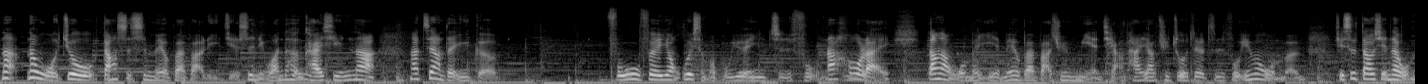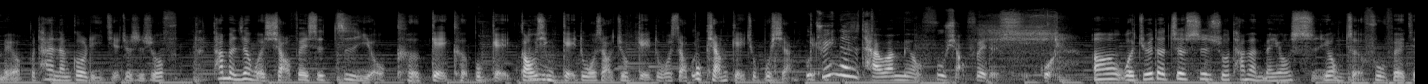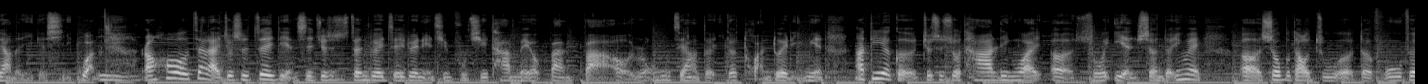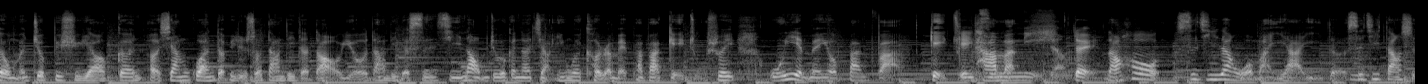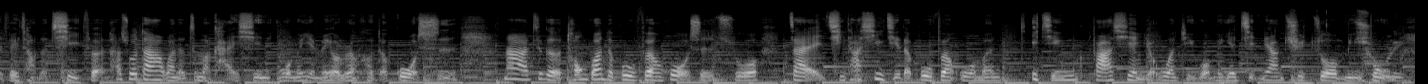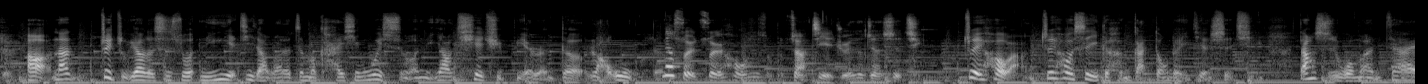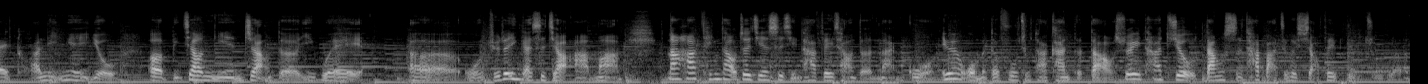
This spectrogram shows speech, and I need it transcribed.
那那我就当时是没有办法理解，是你玩的很开心，那那这样的一个。服务费用为什么不愿意支付？那后来，当然我们也没有办法去勉强他要去做这个支付，因为我们其实到现在我没有不太能够理解，就是说他们认为小费是自由可给可不给，高兴给多少就给多少，不想给就不想给。我觉得应该是台湾没有付小费的习惯。呃，我觉得这是说他们没有使用者付费这样的一个习惯。嗯，然后再来就是这一点是就是针对这一对年轻夫妻，他没有办法呃融入这样的一个团。队里面，那第二个就是说，他另外呃所衍生的，因为呃收不到足额的服务费，我们就必须要跟呃相关的，比如说当地的导游、当地的司机，那我们就会跟他讲，因为客人没办法给足，所以我也没有办法给给他们。你这样对，然后司机让我蛮压抑的，司机当时非常的气愤，他说大家玩的这么开心，我们也没有任何的过失。那这个通关的部分，或者是说在其他细节的部分。部分我们已经发现有问题，我们也尽量去做弥补。啊，那最主要的是说，你也既然玩的这么开心，为什么你要窃取别人的劳务？那所以最后是怎么这样解决这件事情？最后啊，最后是一个很感动的一件事情。当时我们在团里面有呃比较年长的一位。呃，我觉得应该是叫阿妈。那他听到这件事情，他非常的难过，因为我们的付出他看得到，所以他就当时他把这个小费补足了。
